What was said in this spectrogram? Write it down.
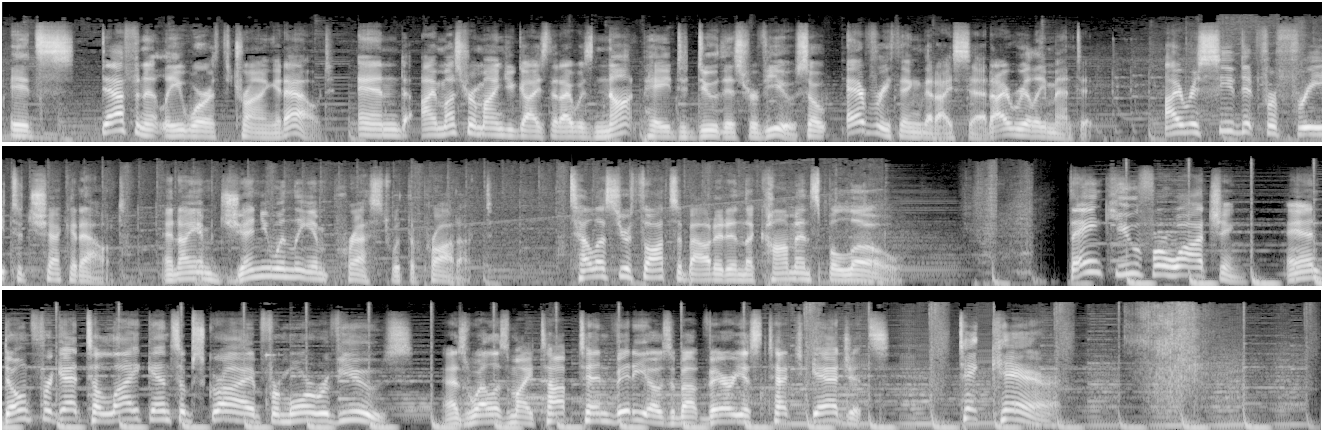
It's definitely worth trying it out. And I must remind you guys that I was not paid to do this review, so everything that I said, I really meant it. I received it for free to check it out and I am genuinely impressed with the product. Tell us your thoughts about it in the comments below. Thank you for watching, and don't forget to like and subscribe for more reviews, as well as my top 10 videos about various tech gadgets. Take care!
